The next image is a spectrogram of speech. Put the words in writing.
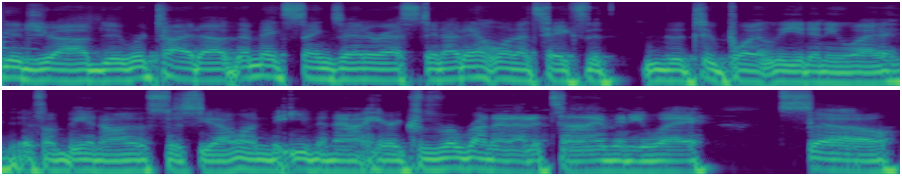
Good job, dude. We're tied up. That makes things interesting. I didn't want to take the, the two point lead anyway, if I'm being honest with you. I wanted to even out here because we're running out of time anyway. So,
